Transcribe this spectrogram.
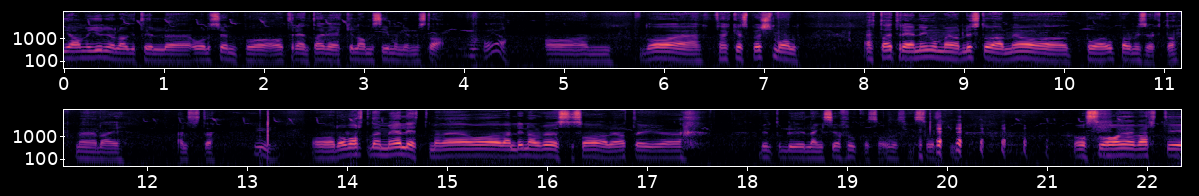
ja, med juniorlaget til eh, Ålesund på og trente ei uke sammen med Simon Gyllenstad. ja. Og da fikk jeg spørsmål etter ei trening om jeg hadde lyst til å være med på oppvarmingsøkta med de eldste. Mm. Og da ble de med litt, men jeg var veldig nervøs og sa det at jeg begynte å bli lenge siden frokost. og så har jeg vært i,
